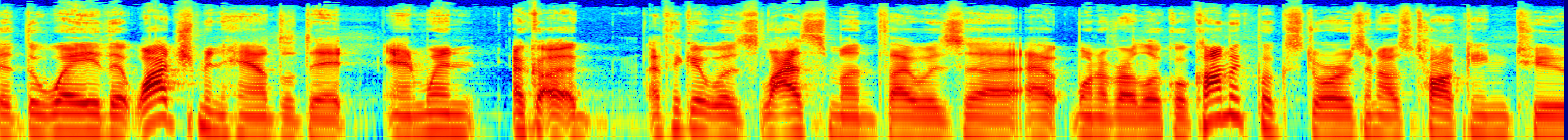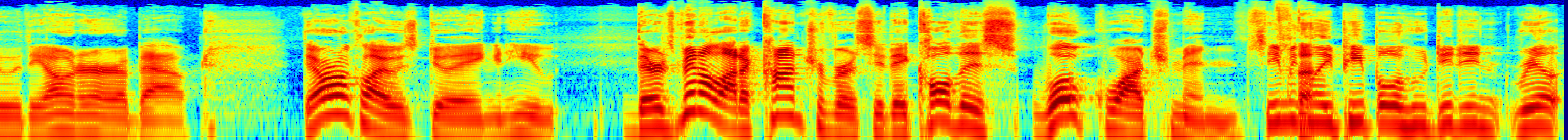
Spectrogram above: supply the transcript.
that the way that Watchmen handled it. And when uh, I think it was last month, I was uh, at one of our local comic book stores, and I was talking to the owner about the article I was doing, and he. There's been a lot of controversy. They call this woke Watchmen, seemingly people who didn't real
